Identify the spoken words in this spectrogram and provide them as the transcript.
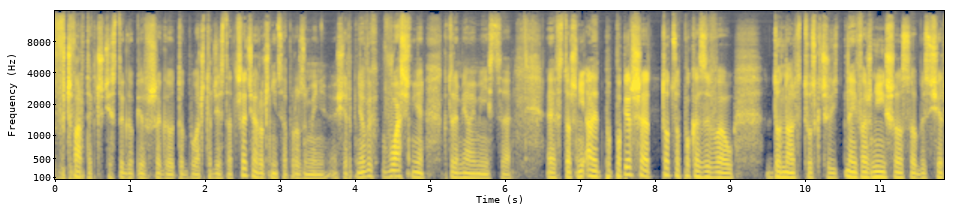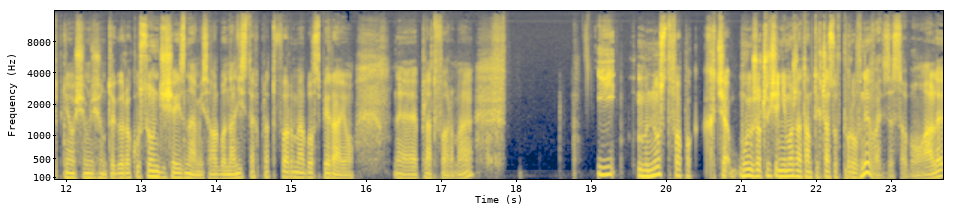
w czwartek 31 to była 43. rocznica porozumień sierpniowych, właśnie, które miały miejsce e, w stoczni. Ale po, po, pierwsze, to co pokazywał Donald Tusk, czyli najważniejsze osoby z sierpnia 80 roku, są dzisiaj z nami. Są albo na listach platformy, albo wspierają e, platformę. I mnóstwo, mówił, że oczywiście nie można tam tych czasów porównywać ze sobą, ale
